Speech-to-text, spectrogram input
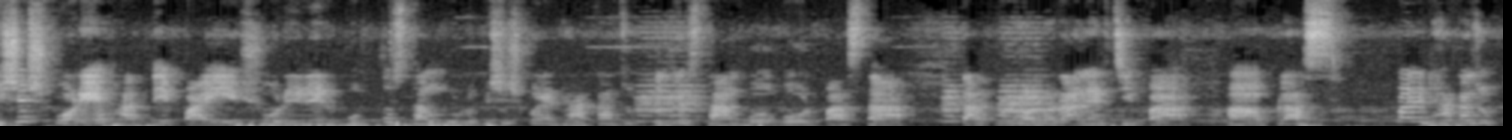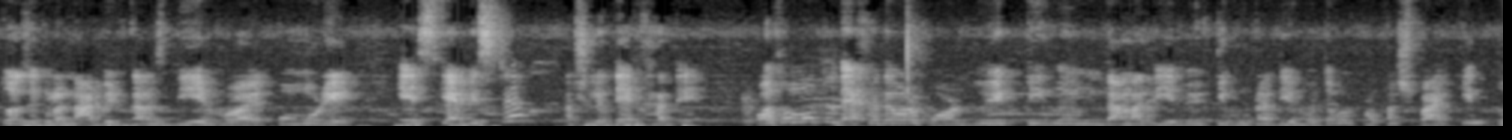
বিশেষ করে হাতে, পায়ে, শরীরের গুপ্ত স্থানগুলো, বিশেষ করে ঢাকাযুক্ত যে স্থান, বগর, পাস্তা, তারপর হলো রানের চিপা প্লাস মানে ঢাকাযুক্ত যেগুলো নাবির কাজ দিয়ে হয়, কোমরে, এই স্ক্যাবিসটা আসলে দেখা দেয়। প্রথমত দেখা দেওয়ার পর দু একটি দানা দিয়ে, দু একটি গুঁটা দিয়ে হয়তো বা প্রকাশ পায়, কিন্তু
